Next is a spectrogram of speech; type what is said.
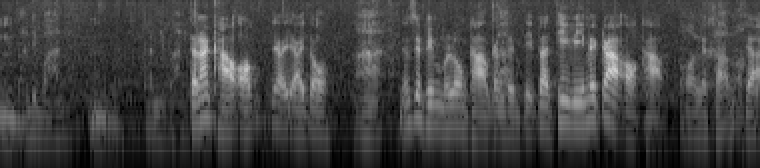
อืมสันติบาลอืมสันติบาลแต่นั้นข่าวออกใหญ่โตอ่า หนังสือพิมพ์มาลงข่าวกันเต็มที่แต่ทีวีไม่กล้าออกข่าวอ๋อเลยครับใช่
